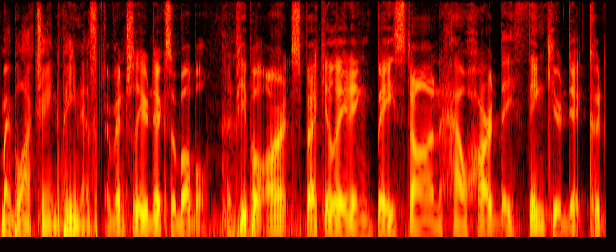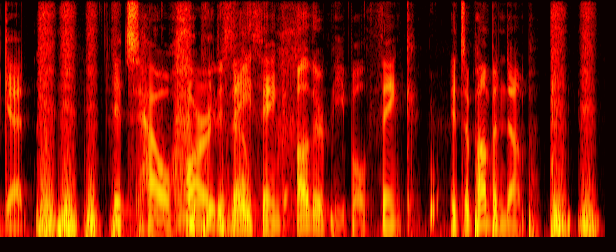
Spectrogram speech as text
my blockchain penis. Eventually, your dick's a bubble, and people aren't speculating based on how hard they think your dick could get. it's how hard they think other people think. It's a pump and dump.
